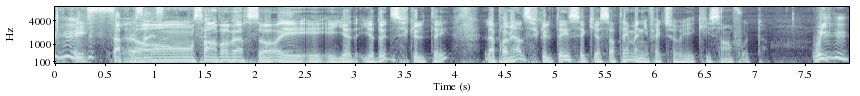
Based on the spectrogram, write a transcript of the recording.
Et ça fait ça. On s'en va vers ça. Et il y, y a deux difficultés. La première difficulté, c'est qu'il y a certains manufacturiers qui s'en foutent. Oui.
